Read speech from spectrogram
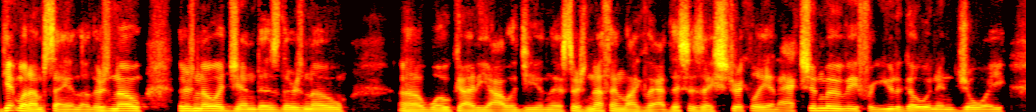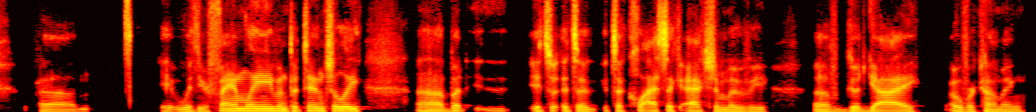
get what I'm saying though. There's no, there's no agendas. There's no, uh, woke ideology in this. There's nothing like that. This is a strictly an action movie for you to go and enjoy um, it with your family, even potentially. Uh, but it's it's a it's a classic action movie of good guy overcoming.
